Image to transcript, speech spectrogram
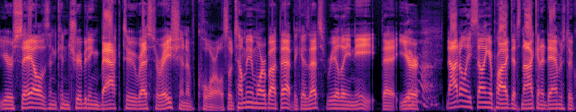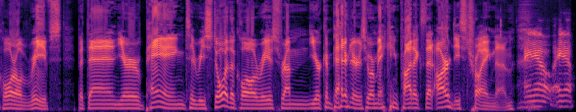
your sales and contributing back to restoration of coral. So tell me more about that because that's really neat that you're yeah. not only selling a product that's not going to damage the coral reefs, but then you're paying to restore the coral reefs from your competitors who are making products that are destroying them. I know, I know.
